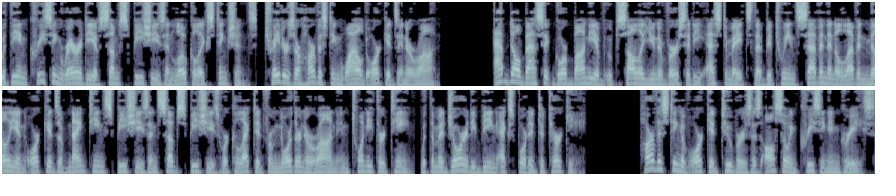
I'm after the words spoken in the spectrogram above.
With the increasing rarity of some species and local extinctions, traders are harvesting wild orchids in Iran. Abdolbaset Ghorbani of Uppsala University estimates that between 7 and 11 million orchids of 19 species and subspecies were collected from northern Iran in 2013, with the majority being exported to Turkey. Harvesting of orchid tubers is also increasing in Greece.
